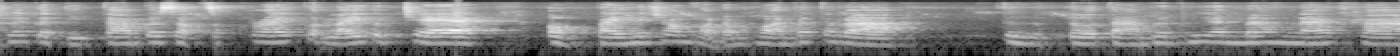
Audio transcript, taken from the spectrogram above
ช่วยกดติดตามกด subscribe กดไลค์กดแชร์ ออกไปให้ช่องของน้ำพรพัทราเติบโตตามเพื่อนๆบ้างนะคะ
